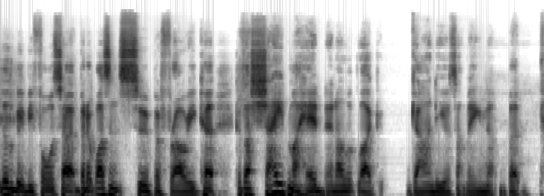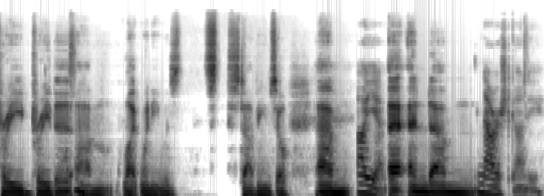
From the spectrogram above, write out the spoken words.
little bit before, so but it wasn't super froey because I shaved my head and I looked like Gandhi or something, but pre pre the um like when he was starving himself. Um, Oh yeah. a- and um, Nourished Gandhi.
